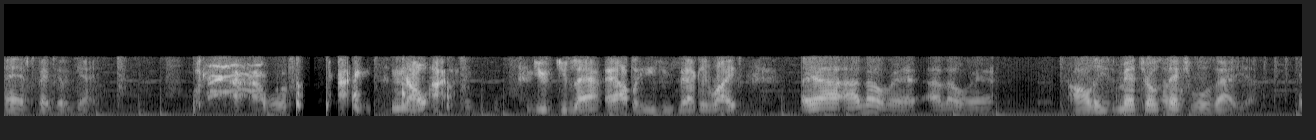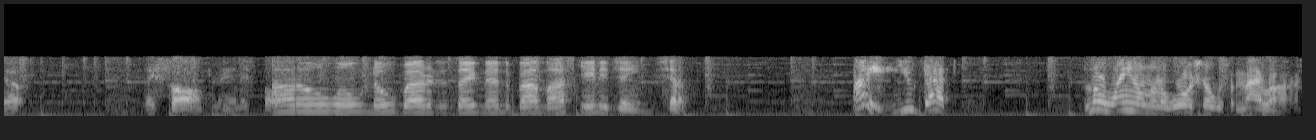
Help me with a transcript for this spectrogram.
aspect of the game. I, I will. I, no, I, you you laugh, Al, but he's exactly right. Yeah, I know, man. I know, man. All these metrosexuals out here. Yep. They soft, man. They soft. I don't want nobody to say nothing about my skinny jeans. Shut up. Right, you got Lil Wayne on an award show with some nylons.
